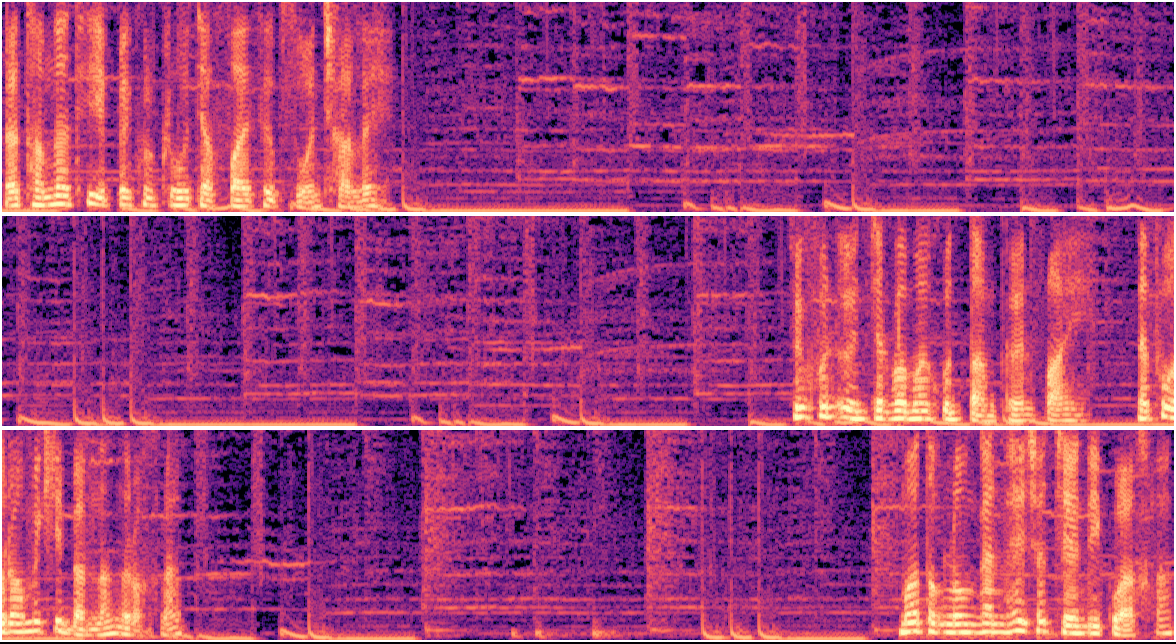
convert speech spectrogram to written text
และทำหน้าที่เป็นคุณครูจากฝ่ายสืบสวนชาเล่ ถึงคนอื่นจะประเมินคุณต่ำเกินไป แต่พวกเราไม่คิดแบบนั้นหรอกครับ มาตกลงกันให้ชัดเจนดีกว่าครับ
